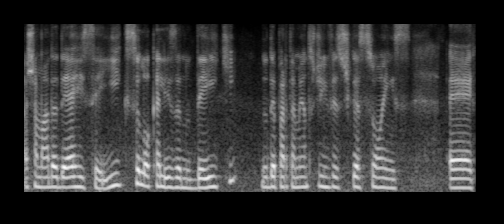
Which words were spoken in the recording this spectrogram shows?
a chamada DRCI, que se localiza no DEIC, no Departamento de Investigações é,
